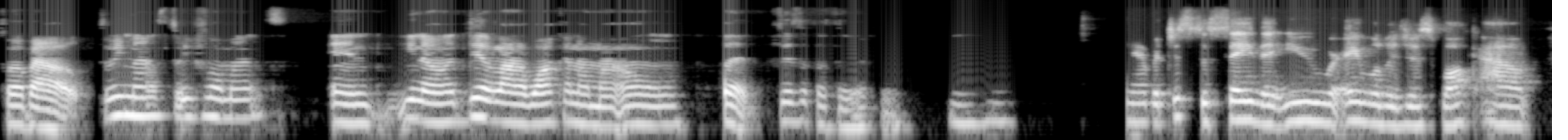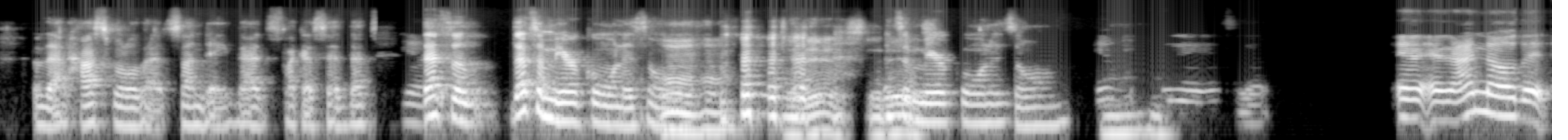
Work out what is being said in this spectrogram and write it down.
for about three months, three, four months. And, you know, I did a lot of walking on my own, but physical therapy. Mm-hmm. Yeah, but just to say that you were able to just walk out of that hospital that Sunday, that's like I said, that's yeah. that's a that's a miracle on its own. Mm-hmm. It is. It it's is. a miracle on its own. Yeah, mm-hmm. it is. Yeah. And and I know that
